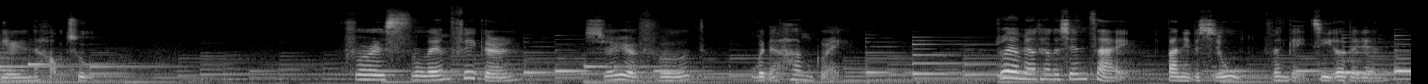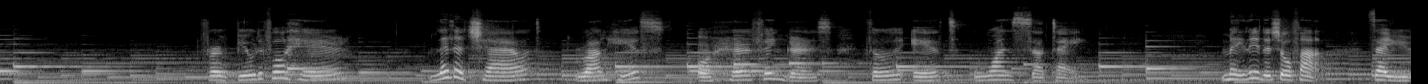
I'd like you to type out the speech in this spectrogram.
别人的好处。For a slim figure, share your food with the hungry. 若有苗条的身材，把你的食物分给饥饿的人。For beautiful hair, let a child run his or her fingers through it once a day. 美丽的秀发， 在于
